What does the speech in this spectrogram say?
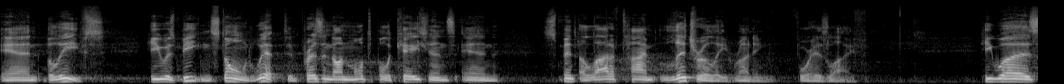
and beliefs. He was beaten, stoned, whipped, imprisoned on multiple occasions, and spent a lot of time literally running for his life. He was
